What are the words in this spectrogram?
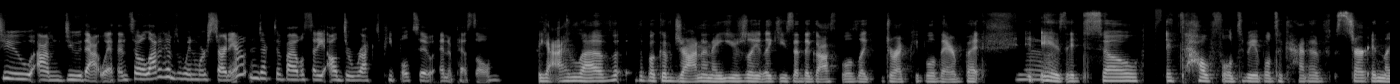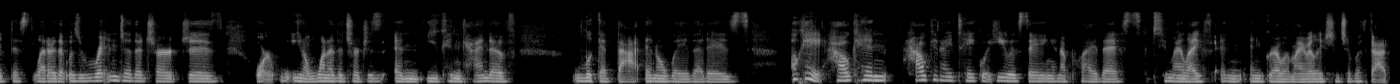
to um, do that with. And so a lot of times when we're starting out inductive Bible study, I'll direct people to an epistle yeah, I love the book of John. And I usually, like you said, the gospels like direct people there, but yeah. it is, it's so, it's helpful to be able to kind of start in like this letter that was written to the churches or, you know, one of the churches, and you can kind of look at that in a way that is okay how can how can i take what he was saying and apply this to my life and and grow in my relationship with god?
